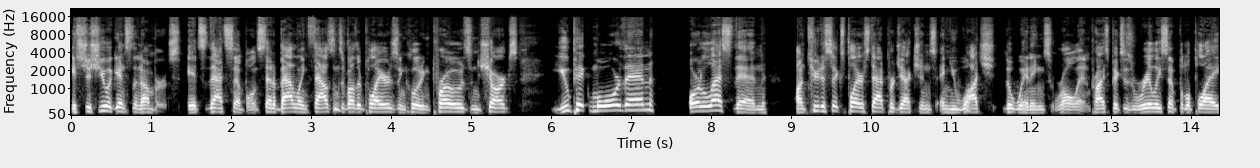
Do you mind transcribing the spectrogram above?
It's just you against the numbers. It's that simple. Instead of battling thousands of other players, including pros and sharks, you pick more than or less than on two to six player stat projections and you watch the winnings roll in. Prize picks is really simple to play.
